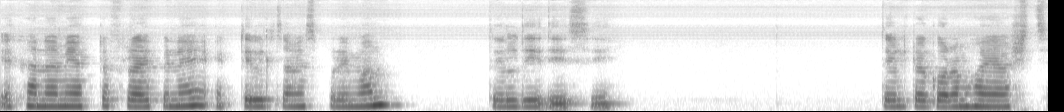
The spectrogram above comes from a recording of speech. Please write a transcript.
এখানে আমি একটা ফ্রাই প্যানে এক টেবিল চামচ পরিমাণ তেল দিয়ে দিয়েছি। তেলটা গরম হয়ে আসছে,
